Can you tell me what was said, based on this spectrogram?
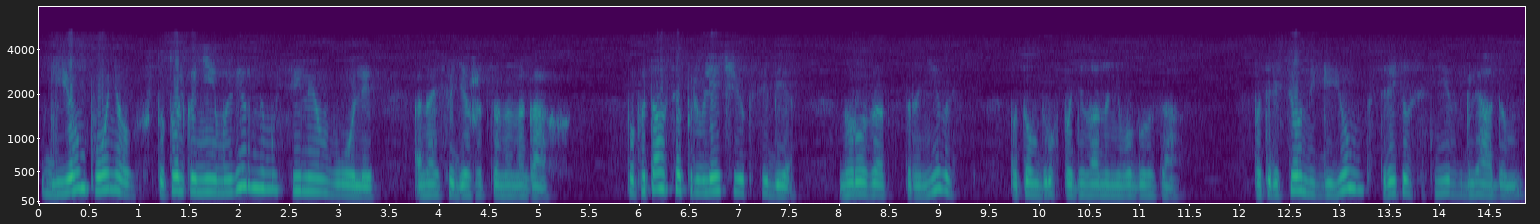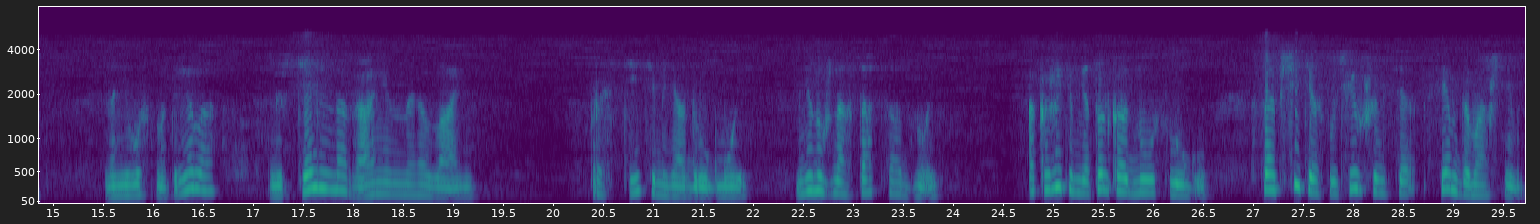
Гийом понял, что только неимоверным усилием воли она еще держится на ногах. Попытался привлечь ее к себе, но Роза отстранилась, потом вдруг подняла на него глаза. Потрясенный Гийом встретился с ней взглядом. На него смотрела смертельно раненная лань. «Простите меня, друг мой, мне нужно остаться одной. Окажите мне только одну услугу. Сообщите о случившемся всем домашним.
